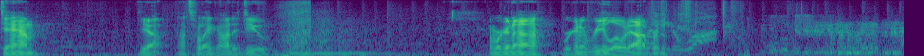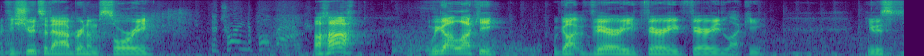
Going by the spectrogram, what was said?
damn. Yeah, that's what I got to do. And we're gonna we're gonna reload Abrin. To. If he shoots at Abrin, I'm sorry. They're trying to pull back. Aha! We got lucky. We got very, very, very lucky. He was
